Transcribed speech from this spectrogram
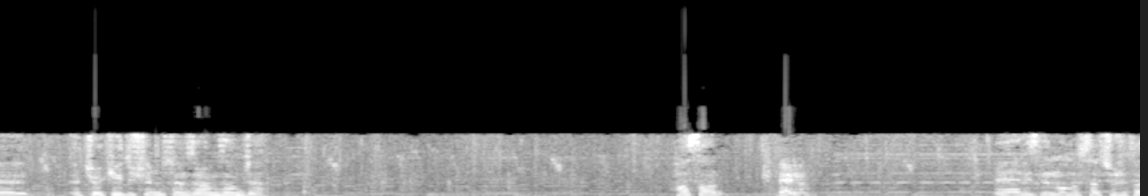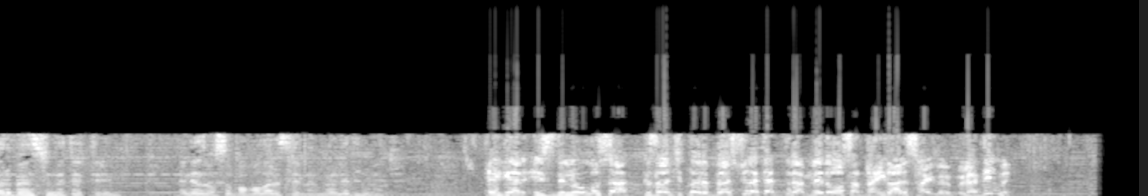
Ee, e, çok iyi düşünmüşsünüz Ramiz amca. Hasan. Benim. Eğer iznin olursa çocukları ben sünnet ettireyim. E ne de olsa babaları severim öyle değil mi? Eğer iznin olursa kızancıkları ben sünnet ettirem. Ne de olsa dayıları sayılırım öyle değil mi?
